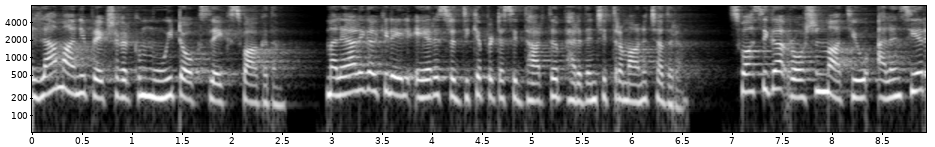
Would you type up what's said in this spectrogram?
എല്ലാ മാന്യ പ്രേക്ഷകർക്കും മൂവി ടോക്സിലേക്ക് സ്വാഗതം. മലയാളികൾക്കിടയിൽ ഏറെ ശ്രദ്ധിക്കപ്പെട്ട സിദ്ധാർത്ഥ ഭരതൻ ചിത്രമാണ് ചതുരം. സ്വാസിക റോഷൻ മാത്യു അലൻസിയർ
